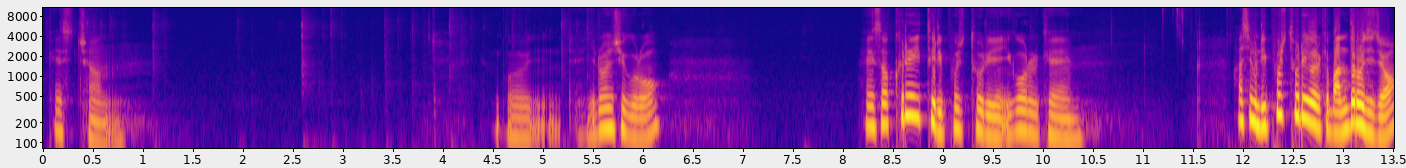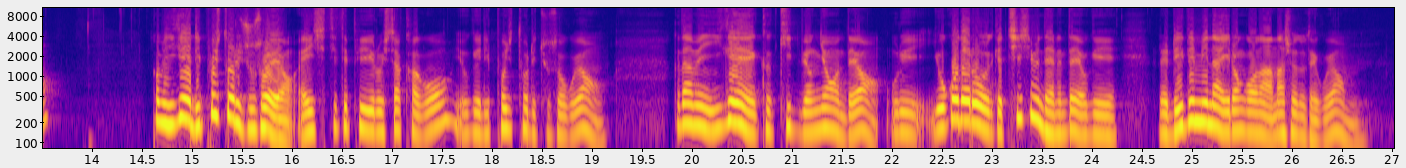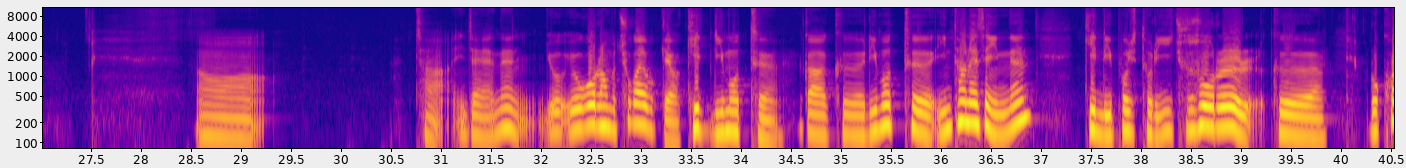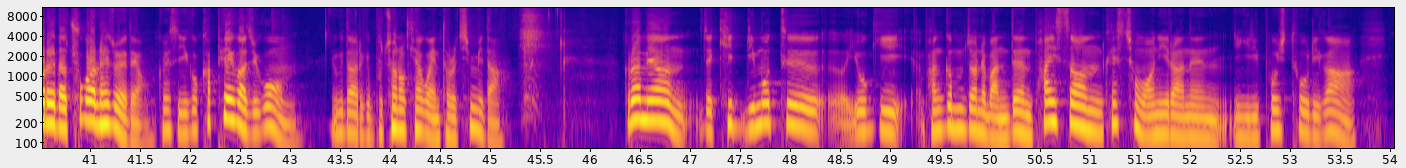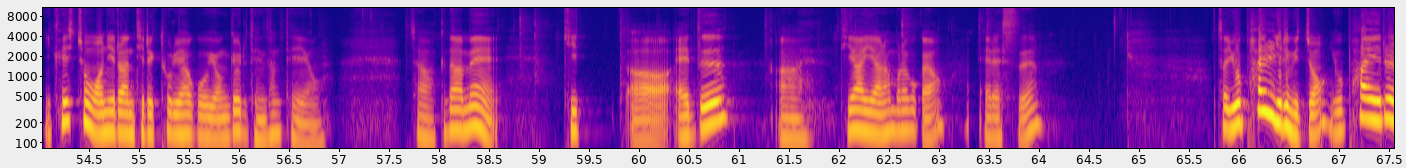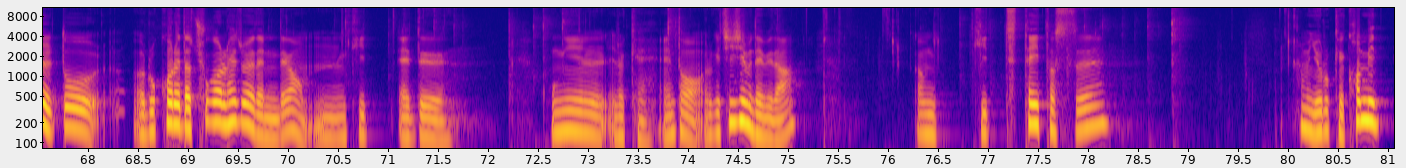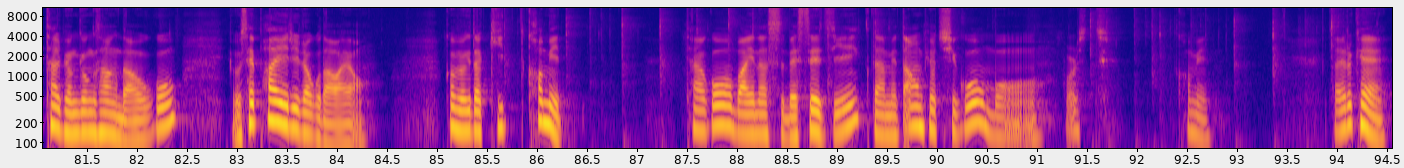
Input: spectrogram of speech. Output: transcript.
퀘스천 뭐 이런 식으로 해서 크레이트 리포지토리 이거를 이렇게 하시면 리포지토리가 이렇게 만들어지죠. 그럼 이게 리포지토리 주소예요. HTTP로 시작하고 이게 리포지토리 주소고요. 그 다음에 이게 그 git 명령어인데요. 우리 요거대로 이렇게 치시면 되는데 여기 리듬이나 이런 거는 안 하셔도 되고요. 어, 자, 이제는 요, 요거를 한번 추가해 볼게요. git 리모트. 그러니까 그 리모트 인터넷에 있는 git 리포지토리 이 주소를 그 로컬에다 추가를 해줘야 돼요. 그래서 이거 카피해 가지고 여기다 이렇게 붙여넣기 하고 엔터를 칩니다. 그러면 이제 git 리모트 어, 여기 방금 전에 만든 파이썬 퀘스천 1이라는 이 리포지토리가 이 퀘스천 1이라는 디렉토리하고 연결이 된 상태예요. 자, 그 다음에 git 어, add 아, dir 한번 해볼까요? ls 자, 요 파일 이름 있죠? 요 파일을 또 로컬에다 추가를 해줘야 되는데요. 음, git add 01 이렇게 엔터 이렇게 치시면 됩니다. 그럼 git 스테이터스 하면 이렇게 커밋할 변경 사항 나오고 요 새 파일이라고 나와요. 그럼 여기다 git commit 하고 마이너스 메시지 그다음에 다운표 치고 뭐 first commit 자 이렇게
